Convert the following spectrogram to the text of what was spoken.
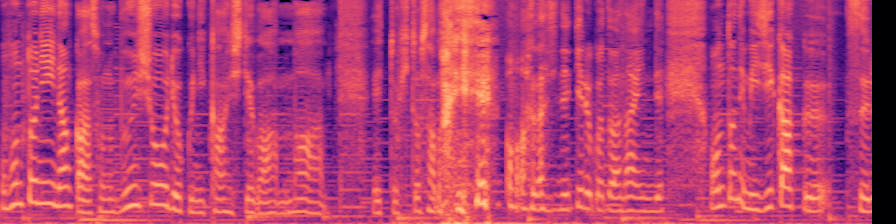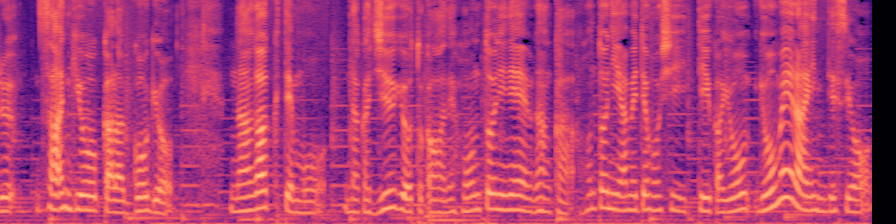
本当になんかその文章力に関してはまあえっと人様に お話しできることはないんで本当に短くする3行から5行長くてもなんか10行とかはね本当にねなんか本当にやめてほしいっていうか読めないんですよ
